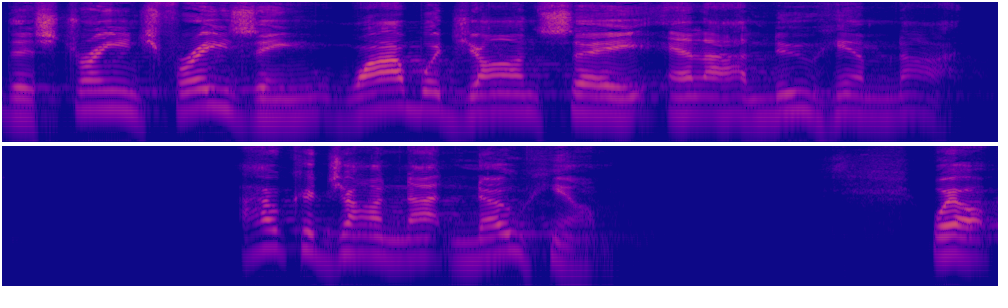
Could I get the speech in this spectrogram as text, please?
the strange phrasing why would John say, And I knew him not? How could John not know him? Well,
